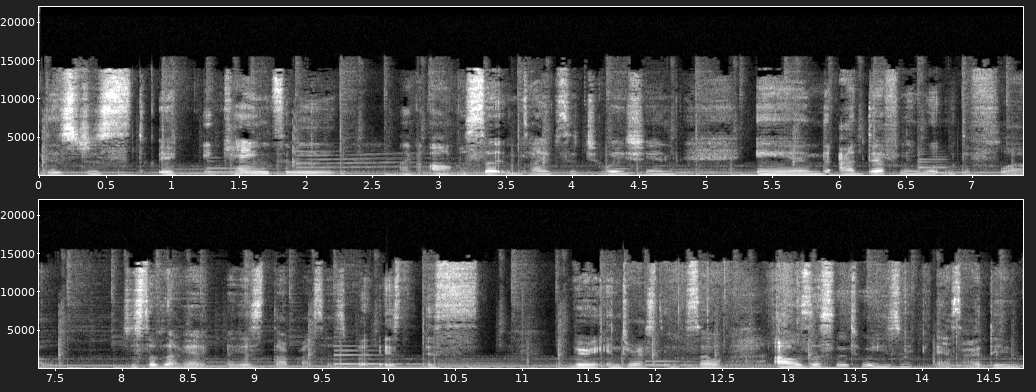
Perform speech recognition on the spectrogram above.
This just it, it came to me like all of a sudden type situation, and I definitely went with the flow, just of like I, I guess thought process. But it's it's very interesting. So I was listening to music as I do,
